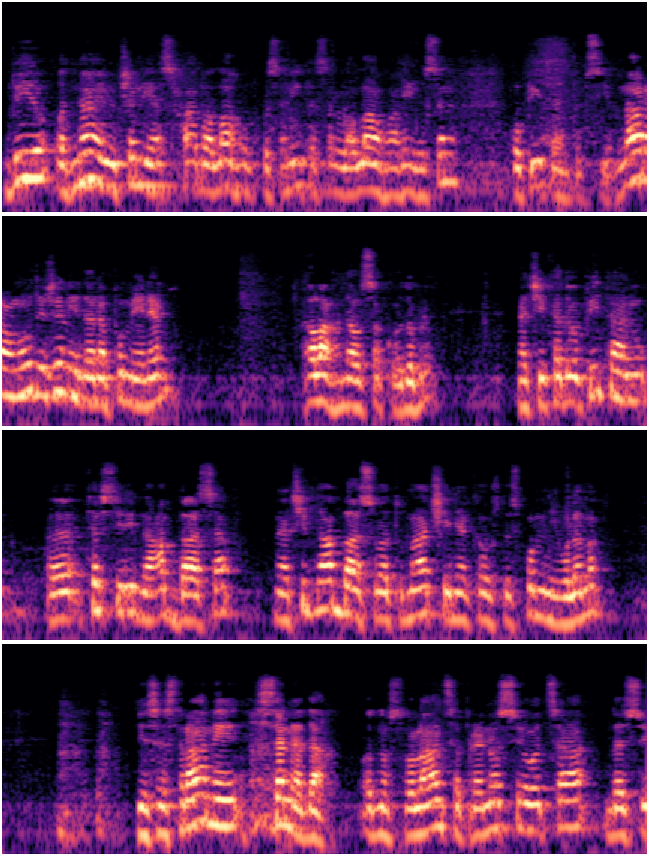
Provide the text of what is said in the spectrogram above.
bio od najučenija ashaba Allahu poslanika sallallahu alaihi wa sallam po pitanju tafsir. Naravno, ovdje želim da napomenem, Allah dao svako dobro, znači kada je u pitanju uh, tefsir ibn Abbasa, znači ibn Abbasova tumačenja, kao što spominje ulema, je sa strane senada, odnosno lanca prenosioca, da, su,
